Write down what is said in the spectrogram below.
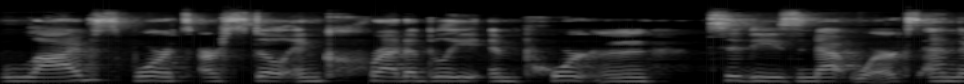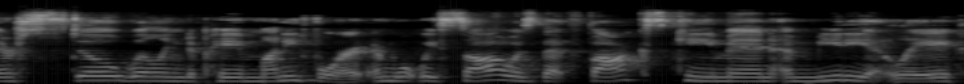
live sports are still incredibly important to these networks and they're still willing to pay money for it. And what we saw was that Fox came in immediately.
